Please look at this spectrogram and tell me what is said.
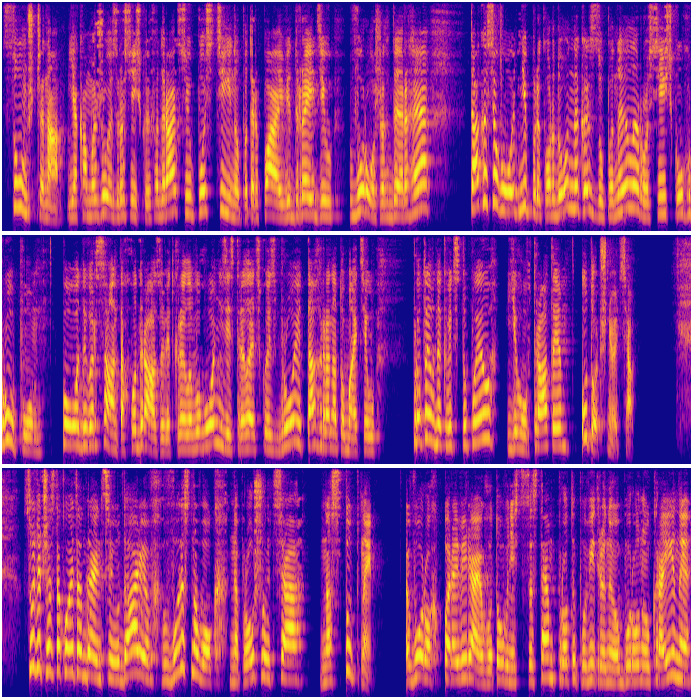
Сумщина, яка межує з Російською Федерацією, постійно потерпає від рейдів ворожих ДРГ. Так і сьогодні прикордонники зупинили російську групу. По диверсантах одразу відкрили вогонь зі стрілецької зброї та гранатометів. Противник відступив, його втрати уточнюються. Судячи з такої тенденції ударів, висновок напрошується наступний. Ворог перевіряє готовність систем протиповітряної оборони України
